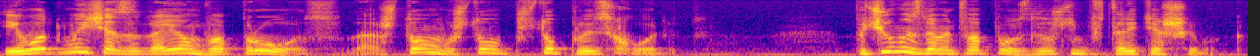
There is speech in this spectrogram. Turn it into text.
И вот мы сейчас задаем вопрос, да, что, что, что происходит? Почему мы задаем этот вопрос? Для того, чтобы не повторить ошибок.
